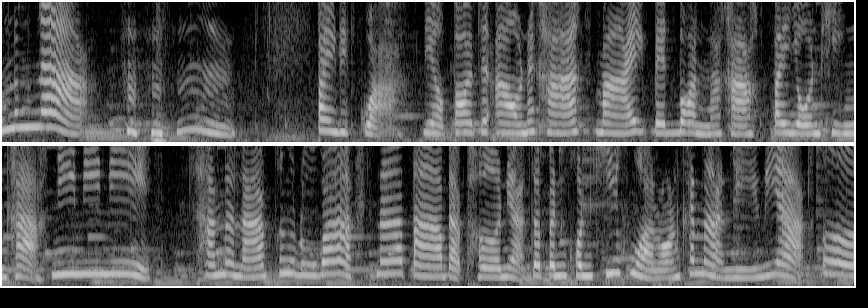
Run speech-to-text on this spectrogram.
มน้ำหน้า ไปดีกว่า เดี๋ยวปอจะเอานะคะ ไม้เบสบอลนะคะ ไปโยนทิ้งค่ะ นี่นี่นี่ฉันนะนะเพิ่งรู้ว่าหน้าตาแบบเธอเนี่ยจะเป็นคนขี้หัวร้อนขนาดนี้เนี่ย เออ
